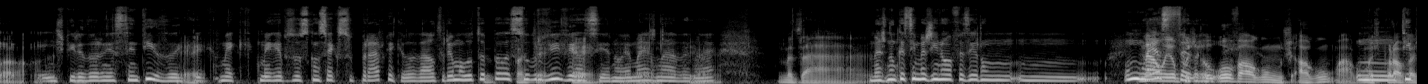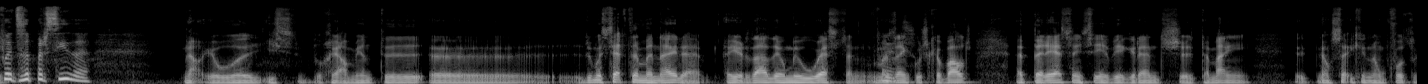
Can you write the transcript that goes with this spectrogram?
claro. é, é, inspirador nesse sentido é. como é que como é que a pessoa se consegue consegue superar, porque aquilo da altura é uma luta pela sobrevivência, é, não é mais é, nada, não é? Mas há. Mas nunca se imaginou a fazer um. Um, um não, eu, houve alguns, algum, algumas um provas. Tipo a desaparecida. Não, eu eh, isso realmente uh, de uma certa maneira a herdade é o meu western, mas em que os cavalos aparecem sem haver grandes uh, também não sei que não fosse,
